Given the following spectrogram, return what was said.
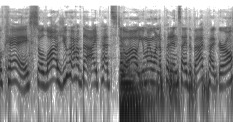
Okay, so Laj, you have the iPad still out. You might want to put it inside the backpack, girl.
